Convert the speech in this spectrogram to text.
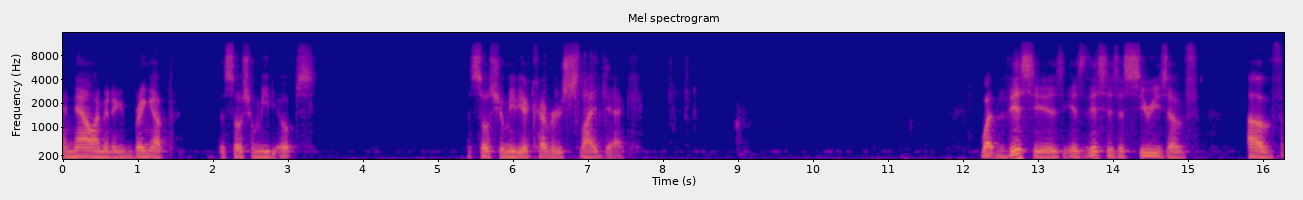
And now I'm going to bring up the social media, oops. The social media covers slide deck. what this is is this is a series of of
